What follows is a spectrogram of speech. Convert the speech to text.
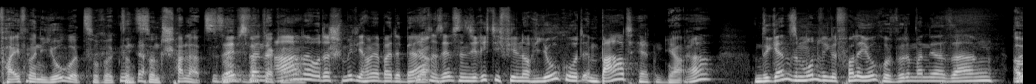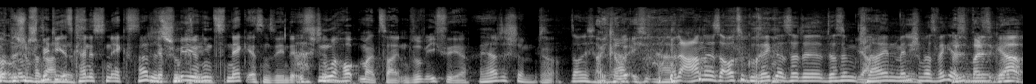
pfeif meine Joghurt zurück, sonst, sonst schallert's. ne? Selbst wenn ja. Arne oder Schmidt, die haben ja beide Bärte, Ja. selbst wenn sie richtig viel noch Joghurt im Bart hätten, Ja. Und die ganze Mundwinkel voller Joghurt, würde man ja sagen, Aber das ist und was Schmidt isst keine Snacks. Ah, das ich ist habe Schmidt noch nie einen Snack essen sehen. Der isst stimmt. nur Hauptmahlzeiten, so wie ich sehe. Ja, das stimmt. Ist auch nicht so. ich glaube, ja. ich- ja. Und Arne ist auch so korrekt, dass er dass im kleinen Menschen was Weil, wegessen das- weil das, will. ja,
